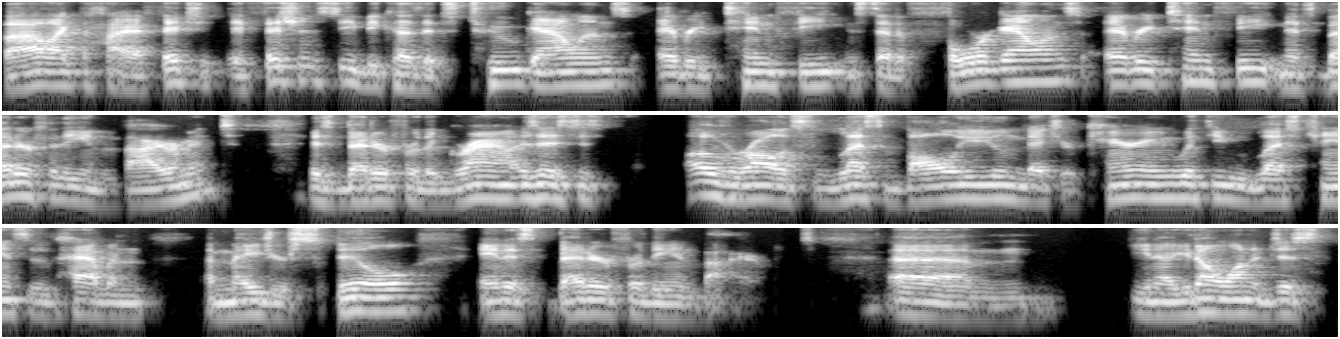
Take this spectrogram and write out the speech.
but I like the high efficiency because it's two gallons every 10 feet instead of four gallons every 10 feet. And it's better for the environment. It's better for the ground. It's just overall, it's less volume that you're carrying with you, less chances of having a major spill, and it's better for the environment. Um, you know, you don't want to just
